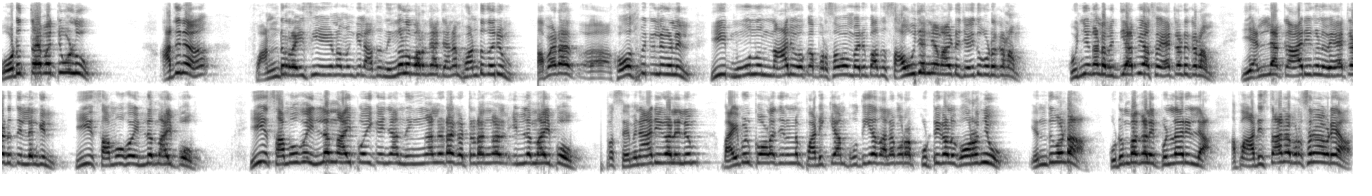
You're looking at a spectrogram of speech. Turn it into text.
കൊടുത്തേ പറ്റുള്ളൂ. അതിന് ഫണ്ട് റൈസ് ചെയ്യണമെങ്കിൽ അത് നിങ്ങൾ പറഞ്ഞാൽ ജനം ഫണ്ട് തരും. അവയുടെ ഹോസ്പിറ്റലുകളിൽ ഈ മൂന്നും നാലും ഒക്കെ പ്രസവം വരുമ്പോൾ അത് സൗജന്യമായിട്ട് ചെയ്തു കൊടുക്കണം. കുഞ്ഞുങ്ങളുടെ വിദ്യാഭ്യാസം ഏറ്റെടുക്കണം. എല്ലാ കാര്യങ്ങളും ഏറ്റെടുത്തില്ലെങ്കിൽ ഈ സമൂഹം ഇല്ലെന്നായി പോകും ഈ സമൂഹം ഇല്ലെന്നായി പോയി കഴിഞ്ഞാൽ നിങ്ങളുടെ കെട്ടിടങ്ങൾ ഇല്ലെന്നായി പോവും. ഇപ്പൊ സെമിനാരികളിലും ബൈബിൾ കോളേജുകളിലും പഠിക്കാൻ പുതിയ തലമുറ കുട്ടികൾ കുറഞ്ഞു. എന്തുകൊണ്ടാണ് കുടുംബങ്ങളിൽ പിള്ളേരില്ല. അപ്പോൾ അടിസ്ഥാന പ്രശ്നം എവിടെയാ?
